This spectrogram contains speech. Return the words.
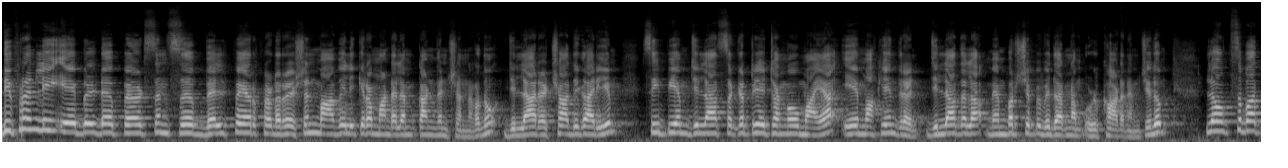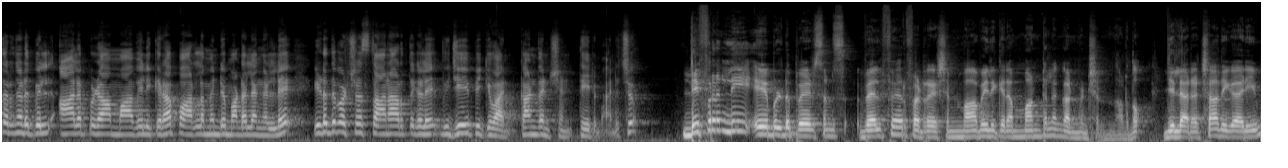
Differently abled persons welfare federation Mavelikara മണ്ഡലം കൺവെൻഷൻ നടന്നു. ജില്ലാ രക്ഷാധികാരിയും സി പി എം ജില്ലാ സെക്രട്ടേറിയറ്റ് അംഗവുമായ എ മഹേന്ദ്രൻ ജില്ലാതല മെമ്പർഷിപ്പ് വിതരണം ഉദ്ഘാടനം ചെയ്തു. ലോക്സഭാ തെരഞ്ഞെടുപ്പിൽ ആലപ്പുഴ മാവേലിക്കര പാർലമെന്റ് മണ്ഡലങ്ങളിലെ ഇടതുപക്ഷ സ്ഥാനാർത്ഥികളെ വിജയിപ്പിക്കുവാൻ കൺവെൻഷൻ തീരുമാനിച്ചു. Differently abled persons welfare federation Mavelikara മണ്ഡലം കൺവെൻഷൻ നടന്നു. ജില്ലാ രക്ഷാധികാരിയും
